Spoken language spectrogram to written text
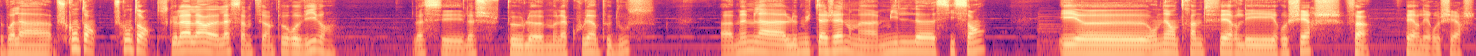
Voilà, je suis content, je suis content. Parce que là, là, là, ça me fait un peu revivre. Là, c'est, là je peux me la couler un peu douce. Euh, même la- le mutagène, on a 1600. Et euh, on est en train de faire les recherches. Enfin, faire les recherches.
